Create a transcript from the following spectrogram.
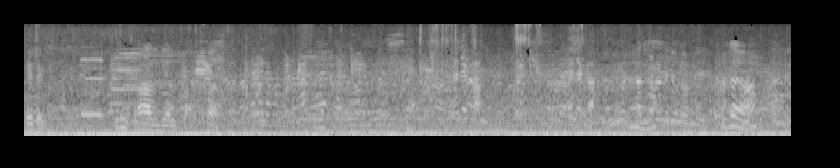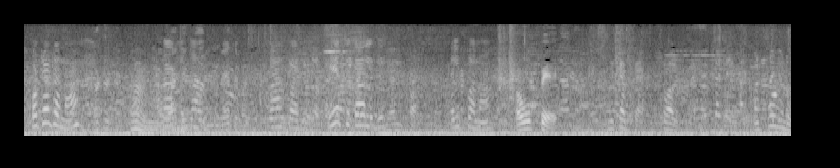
Petek. Al gel bak. bak. పొటాటోనా ఏతు కాలుగు ఎల్పనా ఉప్పే ఉప్పు ఉండు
